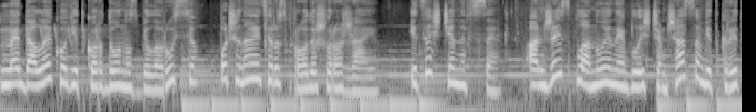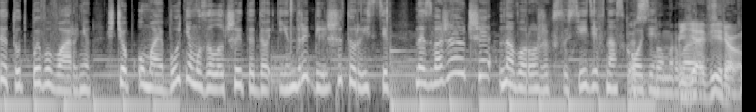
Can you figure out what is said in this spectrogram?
недалеко від кордону з Білоруссю, починається розпродаж урожаю. І це ще не все. Анджей планує найближчим часом відкрити тут пивоварню, щоб у майбутньому залучити до Індри більше туристів, незважаючи на ворожих сусідів на сході. Я вірю,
